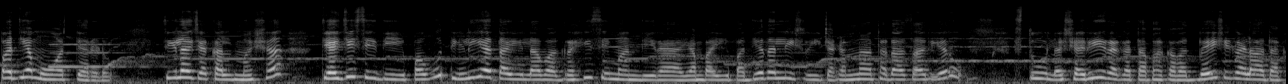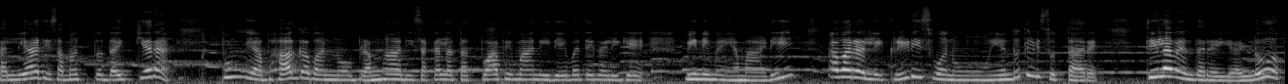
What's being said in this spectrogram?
ಪದ್ಯ ಮೂವತ್ತೆರಡು ತಿಲಜ ಕಲ್ಮಶ ತ್ಯಜಿಸಿ ದೀಪವು ತಿಳಿಯ ತೈಲವ ಗ್ರಹಿಸಿ ಮಂದಿರ ಎಂಬ ಈ ಪದ್ಯದಲ್ಲಿ ಶ್ರೀ ಜಗನ್ನಾಥದಾಸಾರ್ಯರು ಸ್ಥೂಲ ಶರೀರಗತ ಭಗವದ್ವೇಷಿಗಳಾದ ಕಲ್ಯಾದಿ ಸಮಸ್ತ ದೈತ್ಯರ ಪುಣ್ಯ ಭಾಗವನ್ನು ಬ್ರಹ್ಮಾದಿ ಸಕಲ ತತ್ವಾಭಿಮಾನಿ ದೇವತೆಗಳಿಗೆ ವಿನಿಮಯ ಮಾಡಿ ಅವರಲ್ಲಿ ಕ್ರೀಡಿಸುವನು ಎಂದು ತಿಳಿಸುತ್ತಾರೆ. ತಿಲವೆಂದರೆ ಎಳ್ಳು,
